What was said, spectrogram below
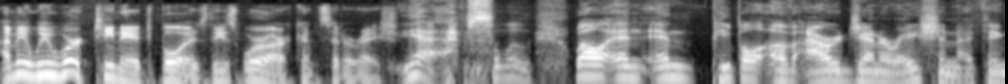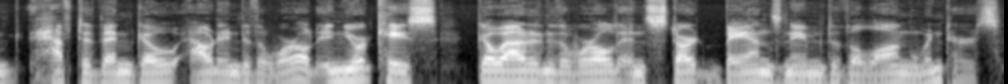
i mean we were teenage boys these were our considerations Yeah, absolutely. Well, and and people of our generation, I think, have to then go out into the world. In your case, go out into the world and start bands named the Long Winters.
